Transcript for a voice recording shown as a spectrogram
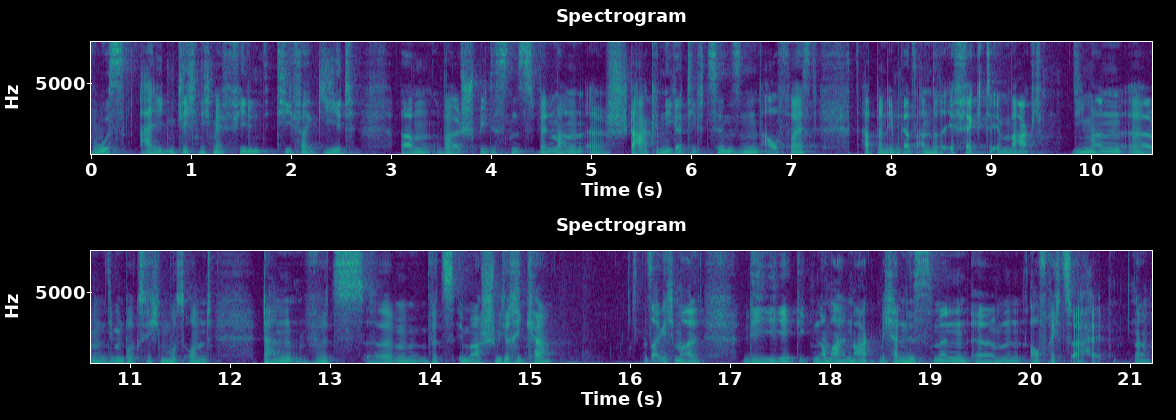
wo es eigentlich nicht mehr viel tiefer geht, ähm, weil spätestens, wenn man äh, starke Negativzinsen aufweist, hat man eben ganz andere Effekte im Markt, die man, ähm, die man berücksichtigen muss. Und dann wird es ähm, immer schwieriger, sage ich mal, die, die normalen Marktmechanismen ähm, aufrechtzuerhalten. Ne?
